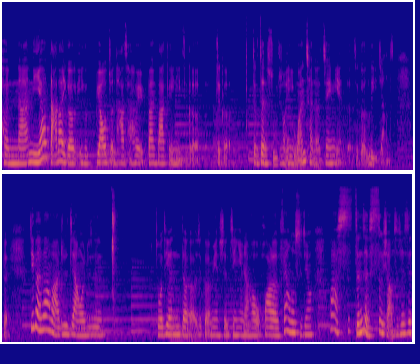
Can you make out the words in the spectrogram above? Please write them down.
很难，你要达到一个一个标准，他才会颁发给你这个这个。这个证书就说，哎，你完成了这一年的这个力，这样子，对，基本上嘛就是这样。我就是昨天的这个面试的经验，然后花了非常多时间，哇，四整整四个小时，先是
